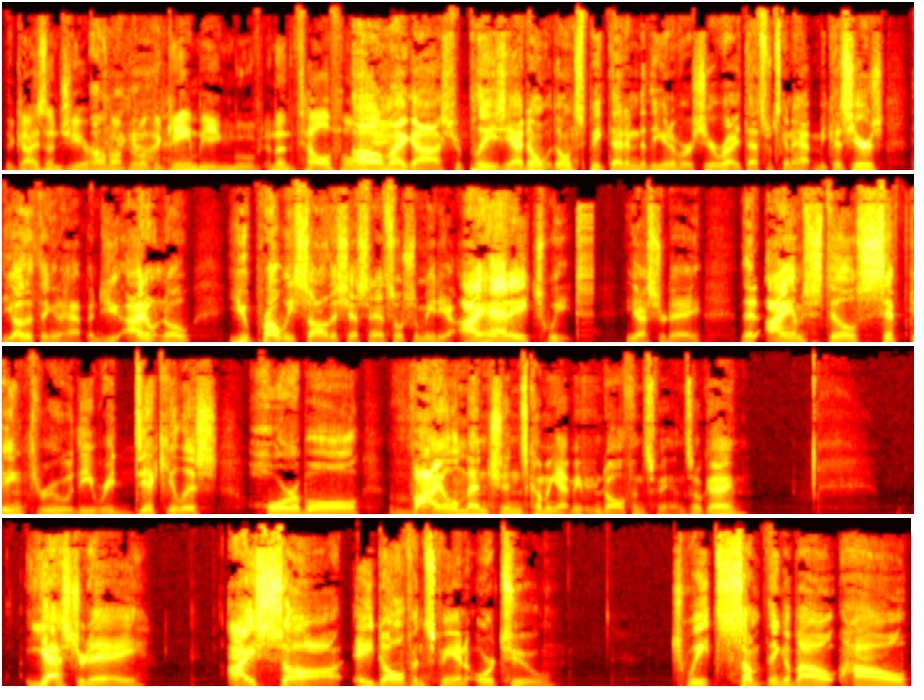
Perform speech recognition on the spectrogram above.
The guys on GR are Oh, talking about the game being moved, and then the telephone. Oh game. my gosh! Please, yeah, don't don't speak that into the universe. You're right. That's what's going to happen. Because here's the other thing that happened. You, I don't know. You probably saw this yesterday on social media. I had a tweet yesterday that I am still sifting through the ridiculous, horrible, vile mentions coming at me from Dolphins fans. Okay. Yesterday, I saw a Dolphins fan or two tweet something about how,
